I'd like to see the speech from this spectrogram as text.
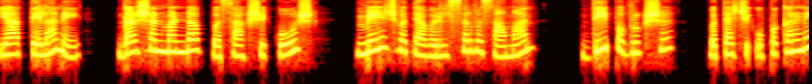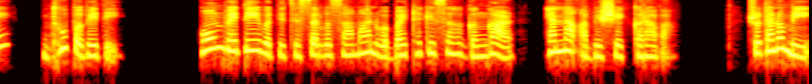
या तेलाने दर्शन मंडप व साक्षी कोश मेज व त्यावरील सर्व सामान दीपवृक्ष व त्याची उपकरणे धूपवेदी होमवेदी व तिचे सर्व सामान व बैठकीसह गंगाळ ह्यांना अभिषेक करावा. श्रोतानो मी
